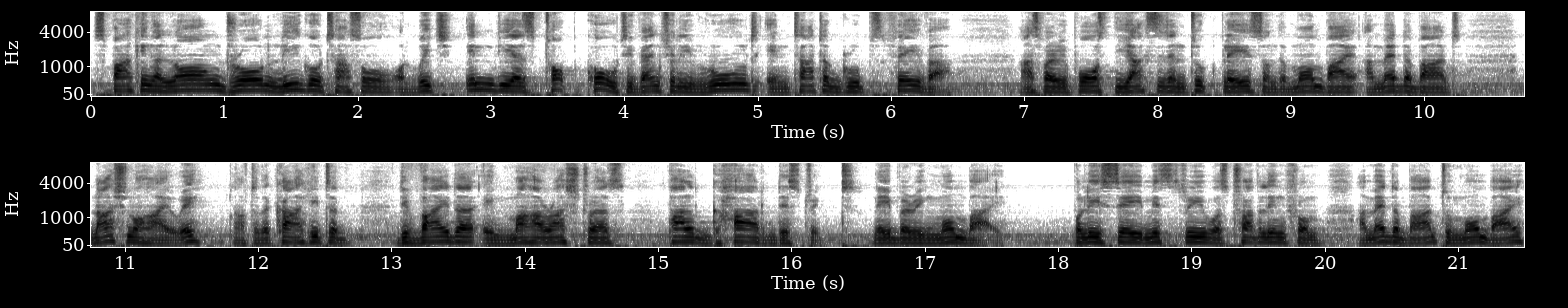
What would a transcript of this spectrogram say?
sparking a long-drawn legal tussle on which India's top court eventually ruled in Tata Group's favor. As per reports, the accident took place on the Mumbai-Ahmedabad National Highway after the car hit a divider in Maharashtra's Palghar district, neighboring Mumbai. Police say Mistry was traveling from Ahmedabad to Mumbai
